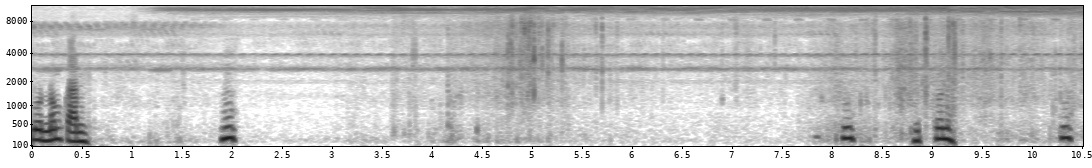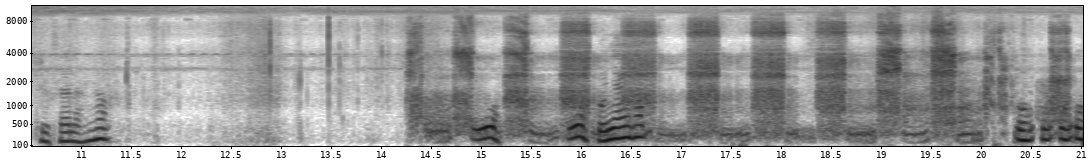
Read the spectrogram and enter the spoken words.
รุ่นน้ำกันหึหึติดตัวนี้หึถือใส่หลังเนาะโอ้โอ้ตัวใหญ่ครับ โอ้โอ้โอ้โอ้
